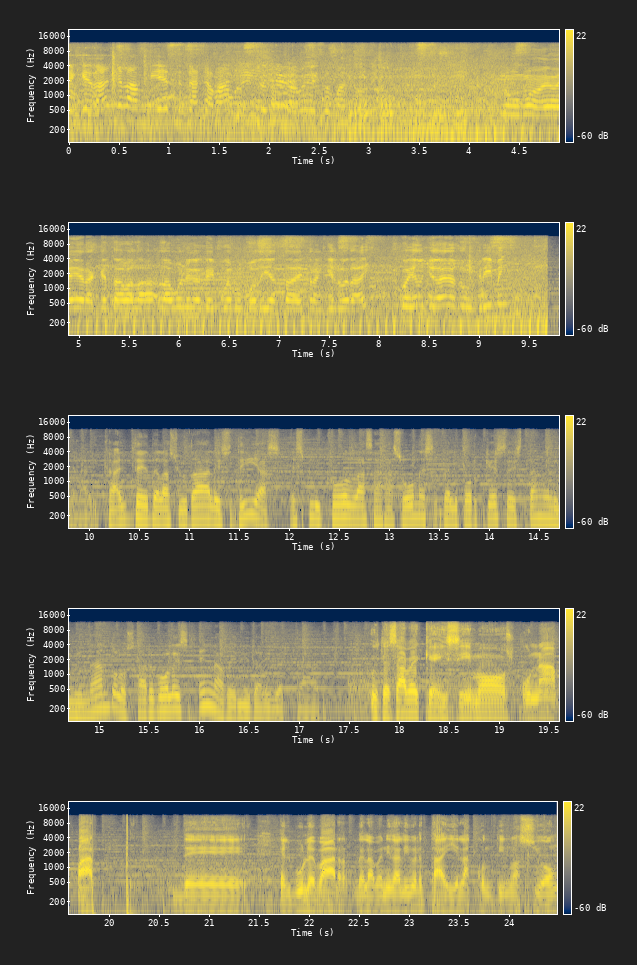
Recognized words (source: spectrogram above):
el que daña el ambiente está acabando No, más era que estaba la, la única que el pueblo podía estar tranquilo, era ahí. Cogiendo ciudadanos es un crimen. El alcalde de la ciudad, Alex Díaz, explicó las razones del por qué se están eliminando los árboles en la avenida Libertad. Usted sabe que hicimos una parte del el bulevar de la avenida Libertad y es la continuación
